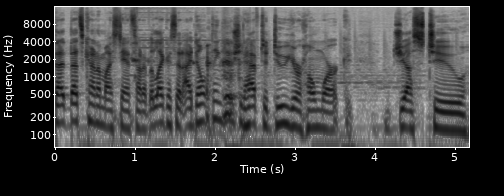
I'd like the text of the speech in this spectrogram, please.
that that's kind of my stance on it. But like I said, I don't think you should have to do your homework just to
